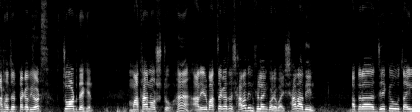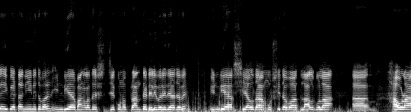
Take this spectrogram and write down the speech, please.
আট হাজার টাকা ভিওয়ার্স চট দেখেন, মাথা নষ্ট হ্যাঁ? আর এর বাচ্চা কাছে সারাদিন ফ্লাইং করে ভাই, সারাদিন। আপনারা যে কেউ চাইলে এই পেয়ারটা নিয়ে নিতে পারেন। ইন্ডিয়া, বাংলাদেশ, যে কোনো প্রান্তে ডেলিভারি দেওয়া যাবে। ইন্ডিয়ার শিয়ালদা, মুর্শিদাবাদ, লালগোলা হাওড়া,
